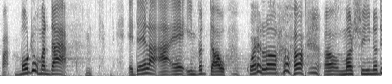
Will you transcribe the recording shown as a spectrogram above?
Ma bo domanda. Et ela AA é inventau quella mașină de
